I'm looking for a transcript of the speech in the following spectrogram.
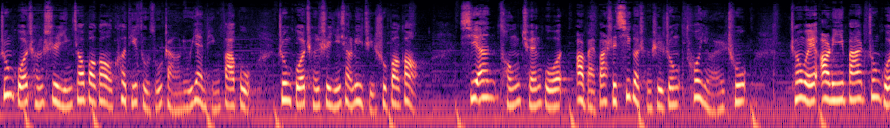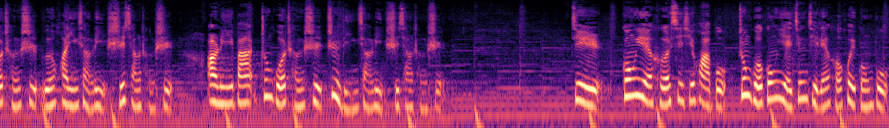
中国城市营销报告课题组组长刘艳平发布《中国城市影响力指数报告》，西安从全国二百八十七个城市中脱颖而出，成为二零一八中国城市文化影响力十强城市。二零一八中国城市治理影响力十强城市。近日，工业和信息化部、中国工业经济联合会公布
